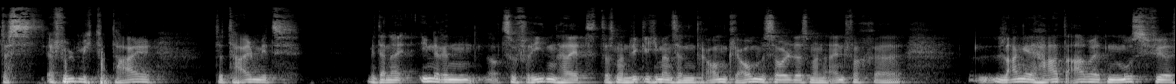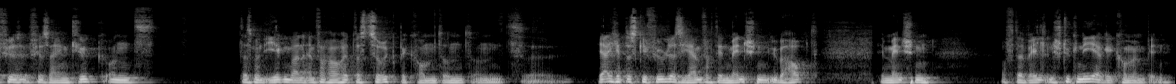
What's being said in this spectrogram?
das erfüllt mich total, total mit, mit einer inneren Zufriedenheit, dass man wirklich immer an seinen Traum glauben soll, dass man einfach äh, lange hart arbeiten muss für, für, für sein Glück und dass man irgendwann einfach auch etwas zurückbekommt. Und, und äh, ja, ich habe das Gefühl, dass ich einfach den Menschen überhaupt, den Menschen auf der Welt ein Stück näher gekommen bin.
